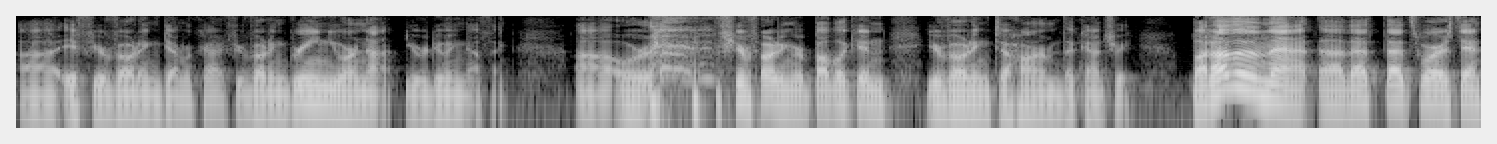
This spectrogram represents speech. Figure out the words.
Uh, if you're voting Democrat, if you're voting Green, you are not. You are doing nothing. Uh, or if you're voting Republican, you're voting to harm the country. But other than that, uh, that that's where I stand.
